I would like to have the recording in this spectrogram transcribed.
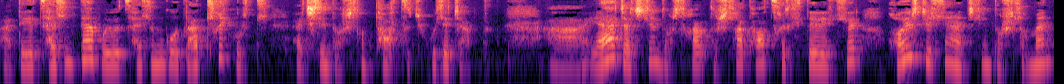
а тэгээд цалинтай буюу цалингүй дадлагыг хүртэл ажлын туршлаганд тооцож хүлээж авдаг. А яаж ажлын туршлага туршлага тооцох хэрэгтэй вэ гэхээр 2 жилийн ажлын туршлага маань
